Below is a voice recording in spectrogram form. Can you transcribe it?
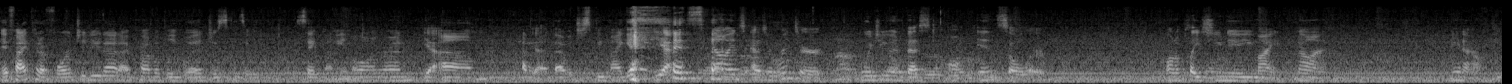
if I could afford to do that, I probably would, just because it would save money in the long run. Yeah. Um, I don't Yeah. know. That would just be my guess. Yeah. now, as, as a renter, would you invest on, in solar on a place you knew you might not? You know, you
